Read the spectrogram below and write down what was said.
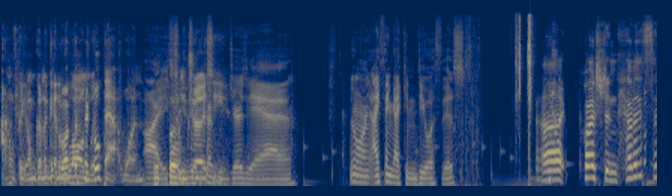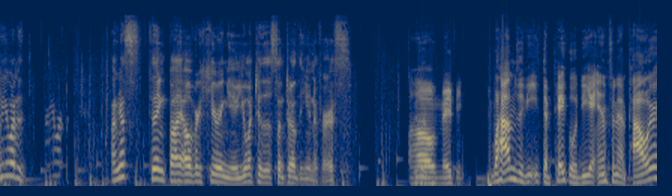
I don't think I'm gonna get You along with that one. I From see them Jersey. of Jersey, yeah. Don't worry, I think I can deal with this. Uh, question: Have has anyone? I'm gonna think by overhearing you, you went to the center of the universe. Oh, maybe. What happens if you eat the pickle? Do you get infinite power?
